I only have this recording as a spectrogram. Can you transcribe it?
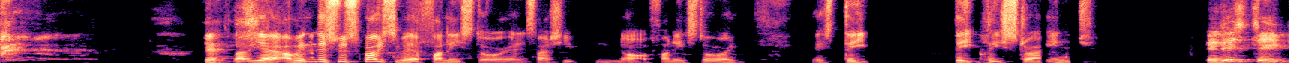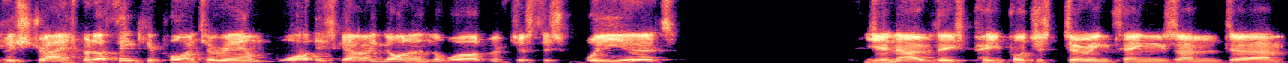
yeah. So, yeah, I mean, this was supposed to be a funny story, and it's actually not a funny story. It's deep, deeply strange. It is deeply strange, but I think your point around what is going on in the world with just this weird you know, these people just doing things. And um,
